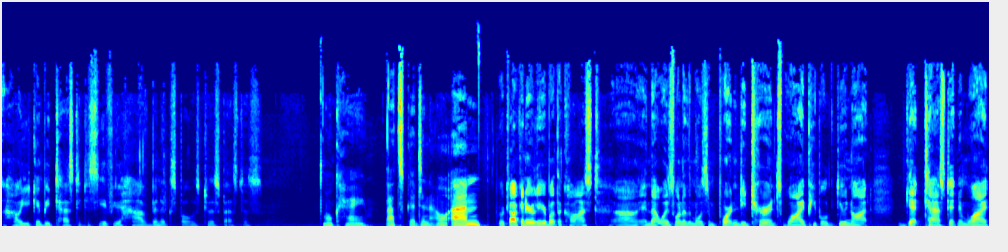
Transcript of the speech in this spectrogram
how you can be tested to see if you have been exposed to asbestos. Okay, that's good to know. Um, We were talking earlier about the cost, uh, and that was one of the most important deterrents why people do not get tested and why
